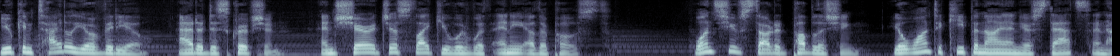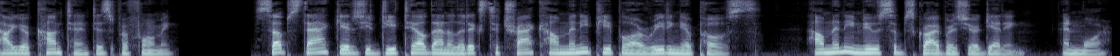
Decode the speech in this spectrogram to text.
You can title your video, add a description, and share it just like you would with any other post. Once you've started publishing, you'll want to keep an eye on your stats and how your content is performing. Substack gives you detailed analytics to track how many people are reading your posts, how many new subscribers you're getting, and more.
